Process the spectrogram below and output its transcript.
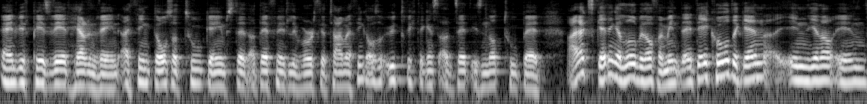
and with PSV at Heerenveen. I think those are two games that are definitely worth your time. I think also Utrecht against AZ is not too bad. Ajax getting a little bit off. I mean, they, they could again in you know in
